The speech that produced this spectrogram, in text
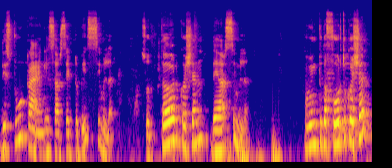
these two triangles are said to be similar. So third question, they are similar. Moving to the fourth question,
